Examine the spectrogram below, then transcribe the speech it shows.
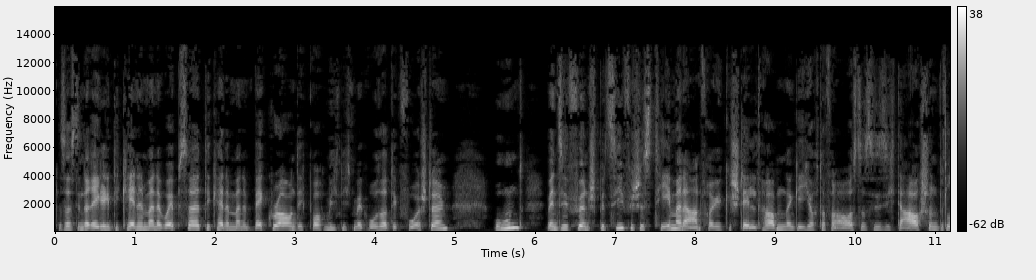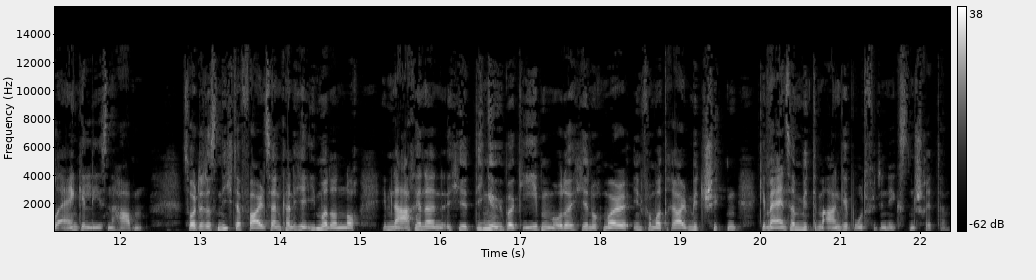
Das heißt, in der Regel, die kennen meine Website, die kennen meinen Background, ich brauche mich nicht mehr großartig vorstellen. Und wenn sie für ein spezifisches Thema eine Anfrage gestellt haben, dann gehe ich auch davon aus, dass sie sich da auch schon ein bisschen eingelesen haben. Sollte das nicht der Fall sein, kann ich ja immer dann noch im Nachhinein hier Dinge übergeben oder hier nochmal Infomaterial mitschicken, gemeinsam mit dem Angebot für die nächsten Schritte.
